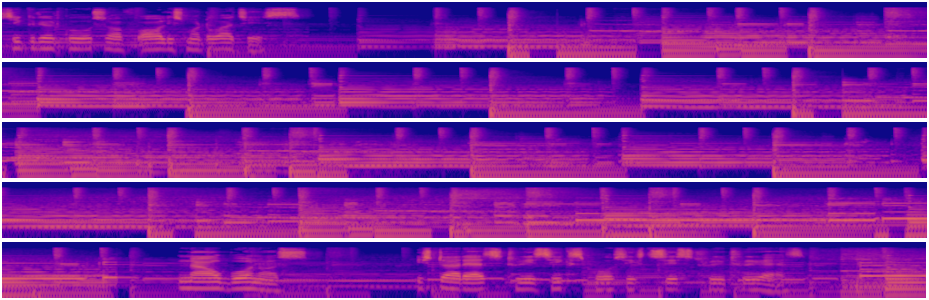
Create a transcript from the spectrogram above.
secret codes of all smartwatches. Now bonus star s 36466333s.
